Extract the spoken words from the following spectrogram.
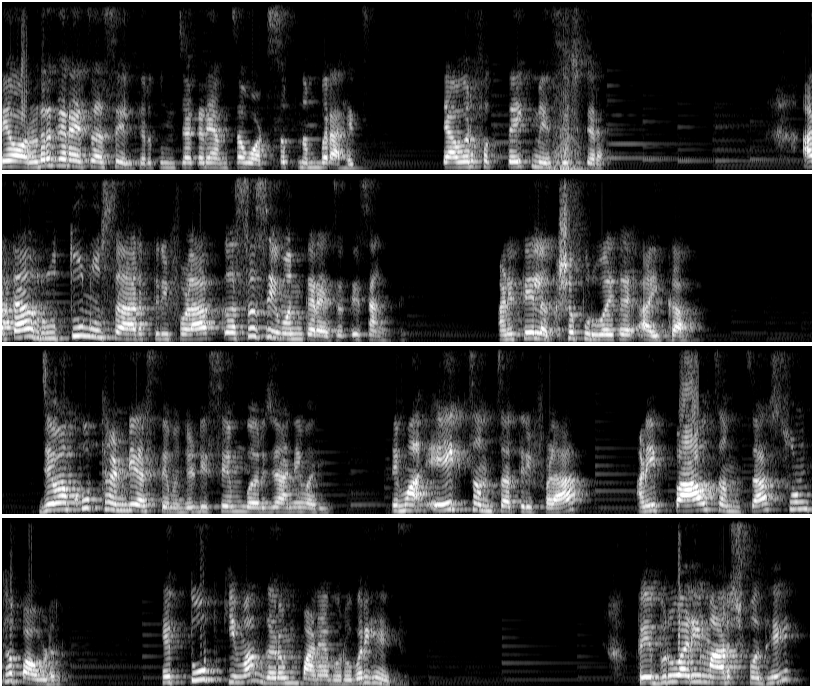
ते ऑर्डर करायचं असेल तर तुमच्याकडे आमचा व्हॉट्सअप नंबर आहेच. त्यावर फक्त एक मेसेज करा. आता ऋतूनुसार त्रिफळा कसं सेवन करायचं ते सांगते. आणि ते लक्षपूर्वक ऐका. जेव्हा खूप थंडी असते म्हणजे डिसेंबर जानेवारी तेव्हा एक चमचा त्रिफळा आणि पाव चमचा सुंठ पावडर हे तूप किंवा गरम पाण्याबरोबर घ्यायचं. फेब्रुवारी मार्च मध्ये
